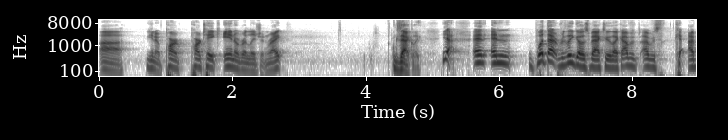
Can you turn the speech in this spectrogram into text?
uh you know part partake in a religion, right? exactly. Yeah, and and what that really goes back to, like I was, I was, I,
